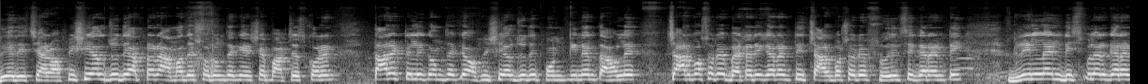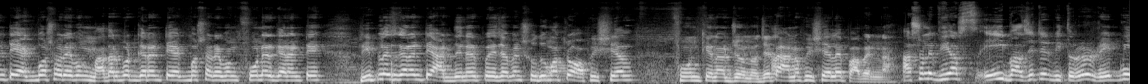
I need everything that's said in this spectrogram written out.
দিয়ে দিচ্ছি। আর অফিসিয়াল যদি আপনারা আমাদের শোরুম থেকে এসে পারচেস করেন, তারেক টেলিকম থেকে অফিসিয়াল যদি ফোন কিনেন, তাহলে চার বছরের ব্যাটারি গ্যারান্টি চার বছরের ফ্লুয়েন্সি গ্যারান্টি গ্রিন লাইন ডিসপ্লের গ্যারান্টি এক বছর এবং মাদারবোর্ড গ্যারান্টি এক বছর এবং ফোনের গ্যারান্টি রিপ্লেস গ্যারান্টি আট দিনের পেয়ে যাবেন। শুধুমাত্র অফিসিয়াল ফোন কেনার জন্য যেটা আনঅফিসিয়ালে পাবেন না। আসলে ভিউয়ার্স এই বাজেটের ভিতরে রেডমি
